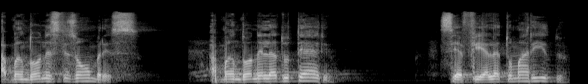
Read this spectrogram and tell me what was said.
Abandona estes homens. Abandona o adultério. Se é fiel a tu marido.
